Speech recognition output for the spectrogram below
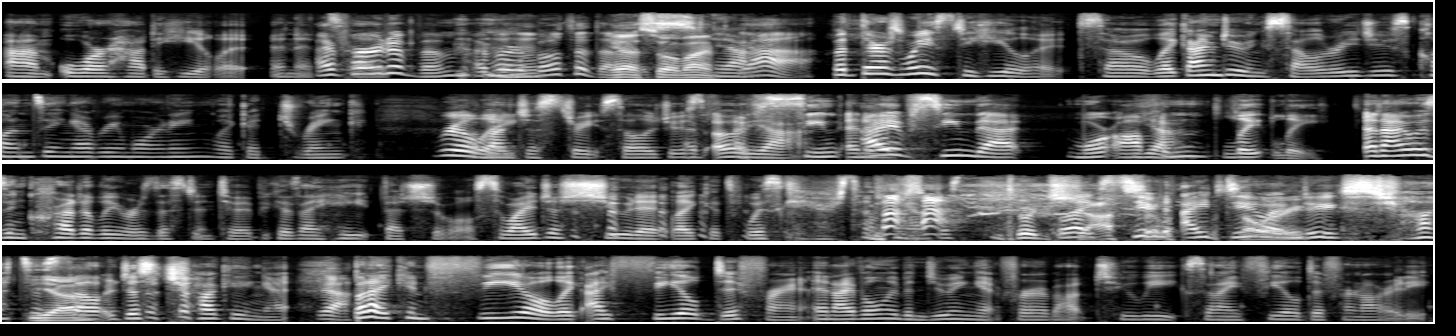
um, or how to heal it. And it's I've heard of them. I've heard of both of those. Mm-hmm. Yeah, so have I. yeah. Yeah. But there's ways to heal it. So, like, I'm doing celery juice cleansing every morning. Like, I drink Really? a bunch of straight celery juice. I've, oh I've yeah, Seen, and I have seen that more often lately. And I was incredibly resistant to it because I hate vegetables. So I just shoot it like it's whiskey or something. I'm just Doing like, shots dude, of I do. celery. I'm doing shots of Yeah. celery, just chugging it. Yeah. But I can feel like I feel different, and I've only been doing it for about two weeks, and I feel different already.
